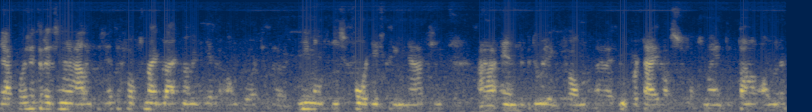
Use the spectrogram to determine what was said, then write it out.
Ja, voorzitter, dat is een herhaling gezet. Volgens mij blijkt nou in eerder antwoord, uh, niemand is voor discriminatie. Uh, en de bedoeling van uh, uw partij was volgens mij een totaal andere.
